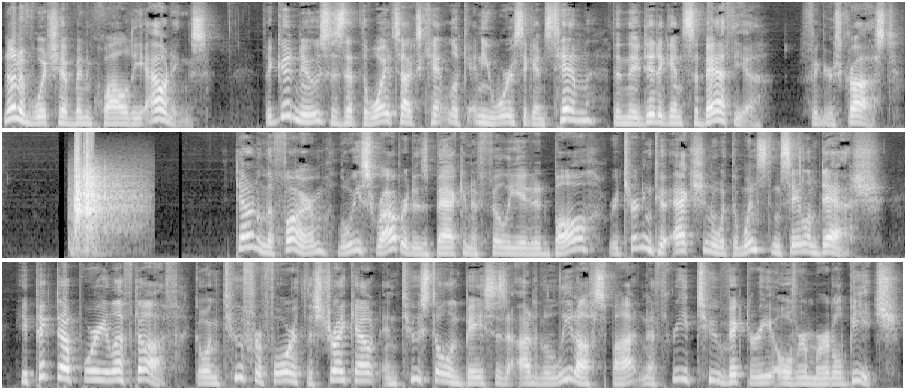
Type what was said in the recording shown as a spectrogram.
none of which have been quality outings. The good news is that the White Sox can't look any worse against him than they did against Sabathia. Fingers crossed. Down on the farm, Luis Robert is back in affiliated ball, returning to action with the Winston-Salem Dash. He picked up where he left off, going 2 for 4 with a strikeout and two stolen bases out of the leadoff spot in a 3 2 victory over Myrtle Beach.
